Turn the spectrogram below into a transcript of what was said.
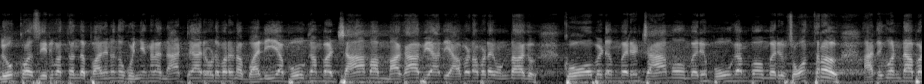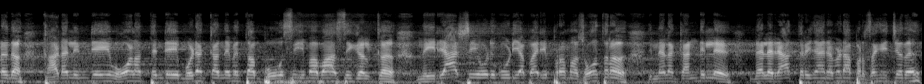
ലൂക്കോസ് ഇരുപത്തൊന്ന് പതിനൊന്ന് കുഞ്ഞുങ്ങളെ നാട്ടുകാരോട് പറയണം വലിയ ഭൂകമ്പ ക്ഷാമം മഹാവ്യാധി അവിടെ അവിടെ ഉണ്ടാകും. കോവിഡും വരും ക്ഷാമവും വരും ഭൂകമ്പവും വരും. സ്വോത്രവും അതുകൊണ്ടാണ് പറയുന്നത് കടലിന്റെയും ഓളത്തിന്റെയും മുഴക്ക നിമിത്തം ഭൂസീമവാസികൾക്ക് നിരാശയോടുകൂടിയ പരിഭ്രമ. സ്വോത്ര. ഇന്നലെ കണ്ടില്ലേ? ഇന്നലെ രാത്രി ഞാൻ എവിടെ പ്രസംഗിച്ചത്?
